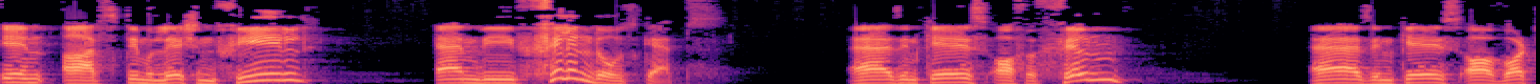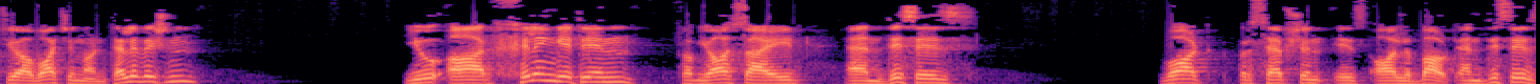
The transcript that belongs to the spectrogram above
in our stimulation field and we fill in those gaps, as in case of a film, as in case of what you are watching on television. You are filling it in from your side, and this is what perception is all about and this is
